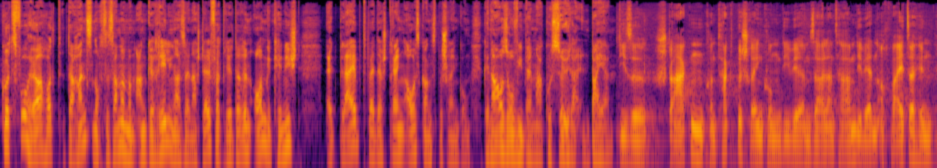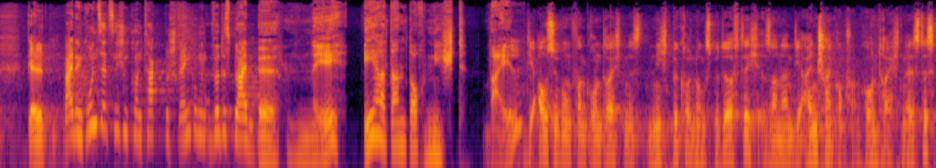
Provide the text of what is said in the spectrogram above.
Kurz vorher hat der Hans noch zusammen mit dem Anke Rehlinger, seiner Stellvertreterin, angekündigt, es bleibt bei der strengen Ausgangsbeschränkung. Genauso wie bei Markus Söder in Bayern. Diese starken Kontaktbeschränkungen, die wir im Saarland haben, die werden auch weiterhin gelten. Bei den grundsätzlichen Kontaktbeschränkungen wird es bleiben. Äh, nee, eher dann doch nicht. Weil? Die Ausübung von Grundrechten ist nicht begründungsbedürftig, sondern die Einschränkung von Grundrechten ist es.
